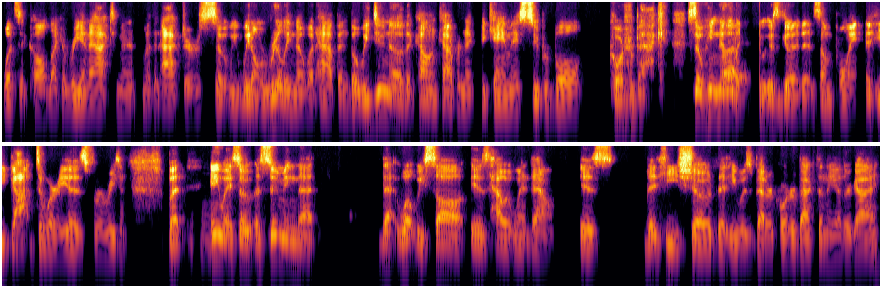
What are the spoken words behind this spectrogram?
what's it called like a reenactment with actors so we, we don't really know what happened but we do know that colin kaepernick became a super bowl quarterback so we know right. that it was good at some point he got to where he is for a reason but mm-hmm. anyway so assuming that that what we saw is how it went down is that he showed that he was better quarterback than the other guy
